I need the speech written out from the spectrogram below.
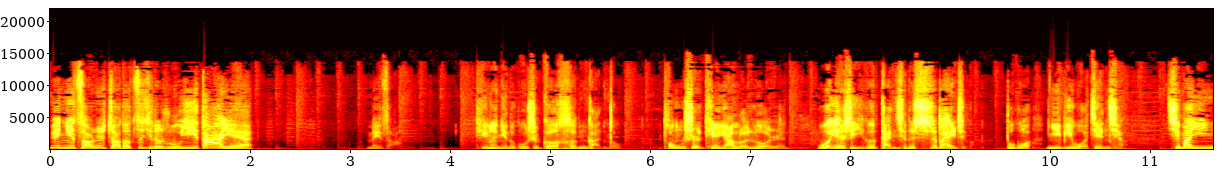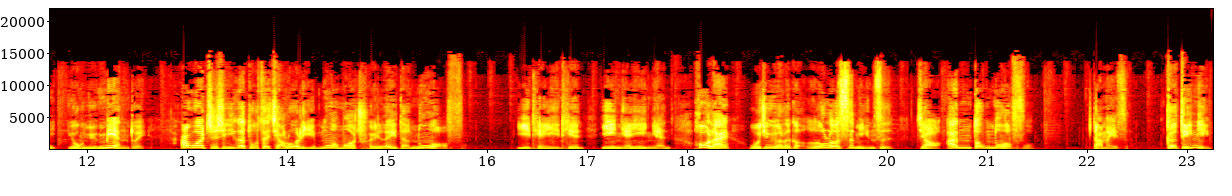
愿你早日找到自己的如意大爷。妹子，听了你的故事，哥很感动。同是天涯沦落人，我也是一个感情的失败者。不过你比我坚强，起码你勇于面对。而我只是一个躲在角落里默默垂泪的懦夫，一天一天，一年一年，后来我就有了个俄罗斯名字，叫安东诺夫。大妹子，哥顶你，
